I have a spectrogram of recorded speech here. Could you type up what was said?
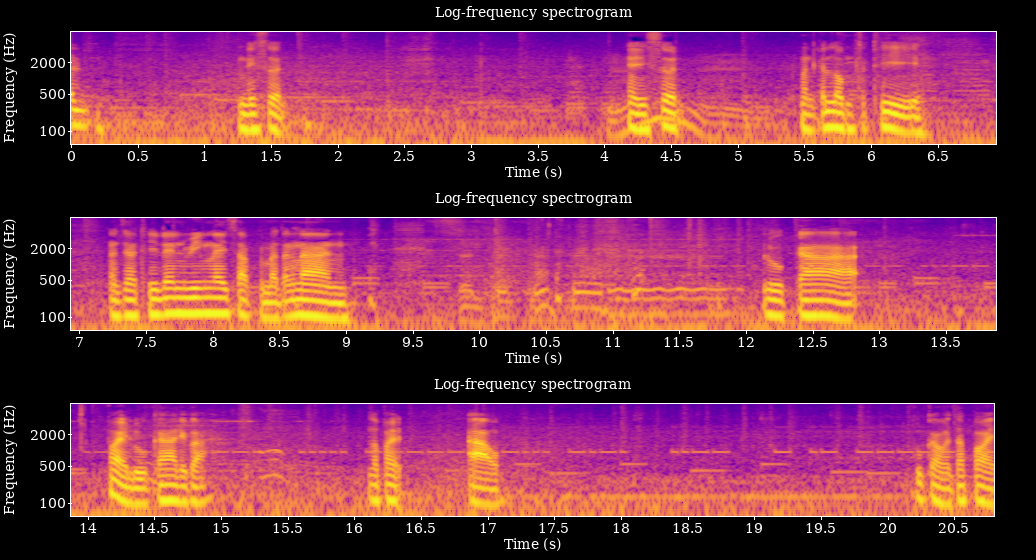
นในที่สุดในที่สุด มันก็ลมสักที หลังจากที่เล่นวิ่งไล่จับกันมาตั้งนาน ลูก้า ปล่อยลูก้าดีกว่า เราไปอ้าว กูกะว่าจะปล่อย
